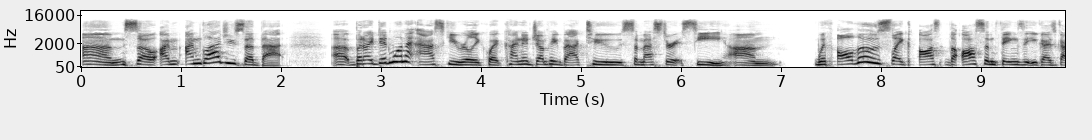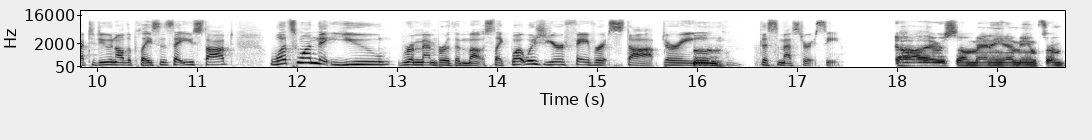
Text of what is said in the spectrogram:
Um, so I'm I'm glad you said that. Uh, but I did want to ask you really quick, kind of jumping back to semester at sea. Um, with all those like aw- the awesome things that you guys got to do and all the places that you stopped, what's one that you remember the most? Like, what was your favorite stop during mm. the semester at sea? Oh, there were so many. I mean, from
